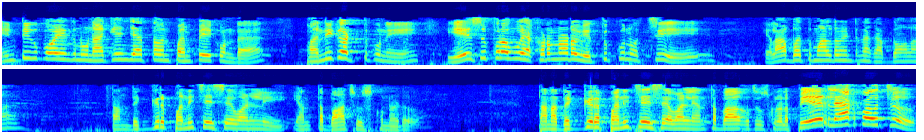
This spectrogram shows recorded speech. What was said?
ఇంటికి పోయి ఇంక నువ్వు నాకేం చేస్తావని పంపేయకుండా పని కట్టుకుని యేసుప్రభు ఎక్కడున్నాడో ఎత్తుక్కుని వచ్చి ఎలా బతిమాలడం ఏంటి నాకు అర్థం అలా? తన దగ్గర పని చేసేవాళ్ళని ఎంత బాగా చూసుకున్నాడో? తన దగ్గర పని చేసే వాళ్ళని ఎంత బాగా చూసుకున్నాడు? పేరు లేకపోవచ్చు.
